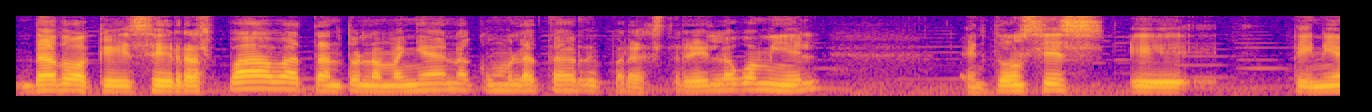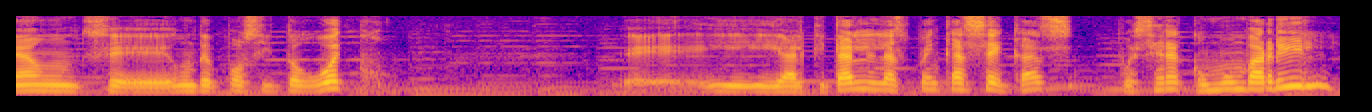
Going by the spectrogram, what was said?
dado a que se raspaba tanto en la mañana como en la tarde para extraer el aguamiel, entonces eh, tenía un, un depósito hueco. Y, y al quitarle las pencas secas, pues era como un barril.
